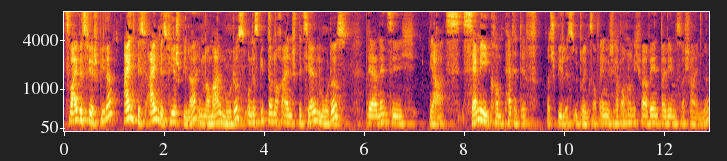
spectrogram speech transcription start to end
Zwei bis vier Spieler, ein bis, ein bis vier Spieler im normalen Modus und es gibt dann noch einen speziellen Modus, der nennt sich ja, Semi-Competitive. Das Spiel ist übrigens auf Englisch. Ich habe auch noch nicht erwähnt, bei wem es erscheint. Ne?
